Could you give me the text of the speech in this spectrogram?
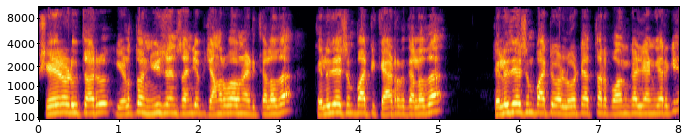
షేర్ అడుగుతారు. వీళ్ళతో న్యూసెన్స్ అని చెప్పి చంద్రబాబు నాయుడు తెలియదా తెలుగుదేశం పార్టీ కేటర్కి తెలియదా తెలుగుదేశం పార్టీ వాళ్ళు ఓటేస్తారు పవన్ కళ్యాణ్ గారికి?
